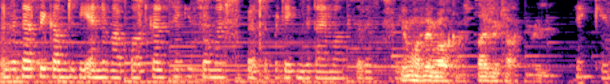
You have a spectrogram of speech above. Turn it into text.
And with that, we come to the end of our podcast. Thank you so much, Professor, for taking the time out for this today. You're more than welcome. It's a pleasure talking with you. Thank you.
